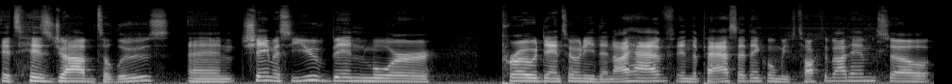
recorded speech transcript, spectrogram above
it's his job to lose. And Shamus, you've been more pro D'Antoni than I have in the past. I think when we've talked about him. So,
